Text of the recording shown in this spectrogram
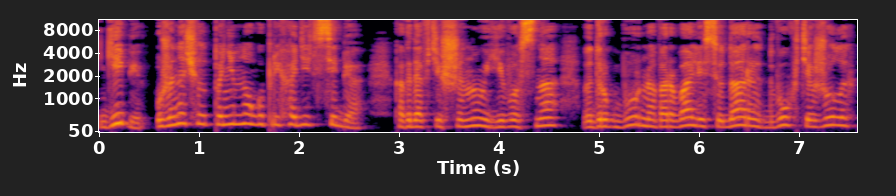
Гиби уже начал понемногу приходить в себя, когда в тишину его сна вдруг бурно ворвались удары двух тяжелых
